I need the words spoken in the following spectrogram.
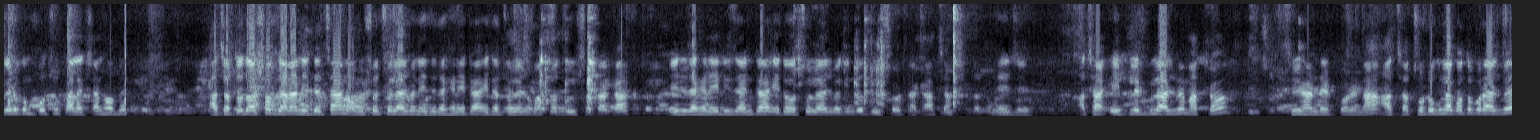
এরকম প্রচুর কালেকশন হবে আচ্ছা তো দর্শক যারা নিতে চান অবশ্যই চলে আসবেন এই যে দেখেন এটা এটা চলে আসবে মাত্র দুইশো টাকা এই যে দেখেন এই ডিজাইনটা এটাও চলে আসবে কিন্তু দুইশো টাকা আচ্ছা এই যে আচ্ছা এই প্লেটগুলো আসবে মাত্র থ্রি হান্ড্রেড করে, না? আচ্ছা ছোটগুলা কত করে আসবে?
